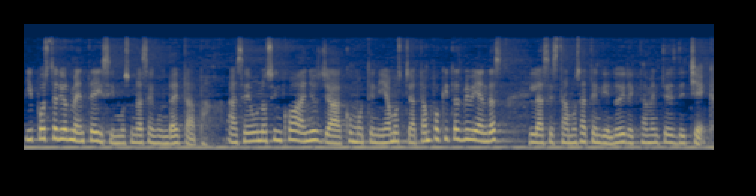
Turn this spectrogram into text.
y posteriormente hicimos una segunda etapa. Hace unos cinco años ya como teníamos ya tan poquitas viviendas, las estamos atendiendo directamente desde Checa.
